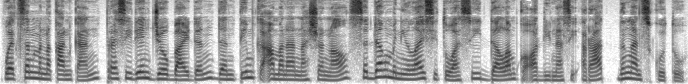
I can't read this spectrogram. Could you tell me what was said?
Watson menekankan Presiden Joe Biden dan tim keamanan nasional sedang menilai situasi dalam koordinasi erat dengan sekutu.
